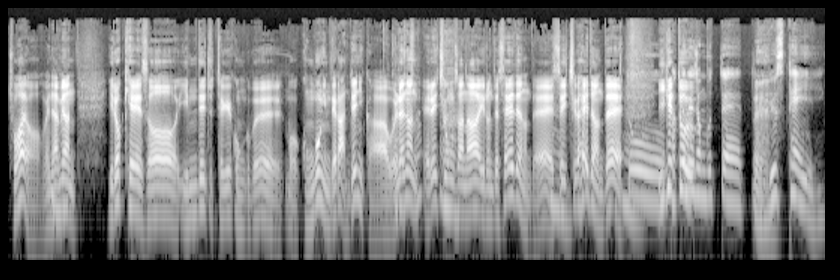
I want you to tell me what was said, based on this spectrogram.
좋아요. 왜냐하면 이렇게 해서 임대주택의 공급을 뭐 공공임대가 안 되니까 원래는 그렇죠. LH공사나 이런 데서 해야 되는데 SH가 해야 되는데 또 이게 박근혜 또- 정부 때 또 네. 뉴스테이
